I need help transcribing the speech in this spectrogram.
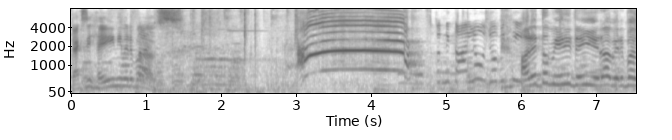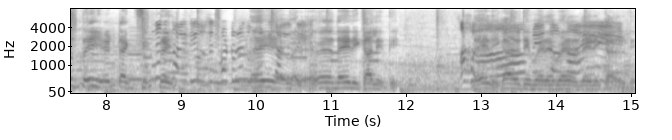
टैक्सी है ही नहीं मेरे पास। तो निकालो जो भी थी। अरे तो मेरी नहीं है ना मेरे पास नहीं है टैक्सी तुमने नहीं। निकाली थी उस दिन भटूरे तुमने नहीं निकाली थी। नहीं निकाली थी। मैंने मैंने नहीं निकाली थी।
